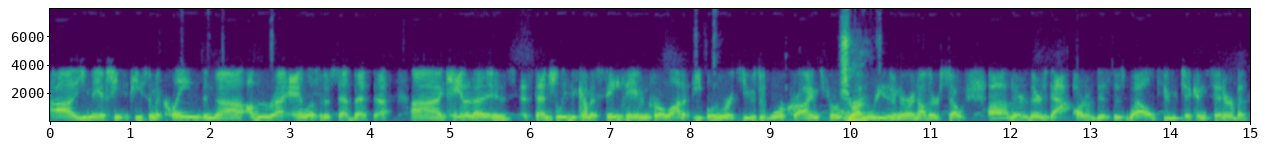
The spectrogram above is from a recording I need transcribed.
Uh, you may have seen a piece of Maclean's and uh, other uh, analysts that have said that uh, uh, Canada has essentially become a safe haven for a lot of people who are accused of war crimes for sure. one reason or another. So uh, there, there's that part of this as well to to consider. But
